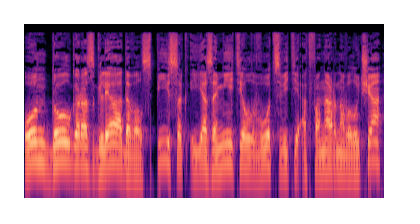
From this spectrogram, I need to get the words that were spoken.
Он долго разглядывал список, и я заметил в отсвете от фонарного луча,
